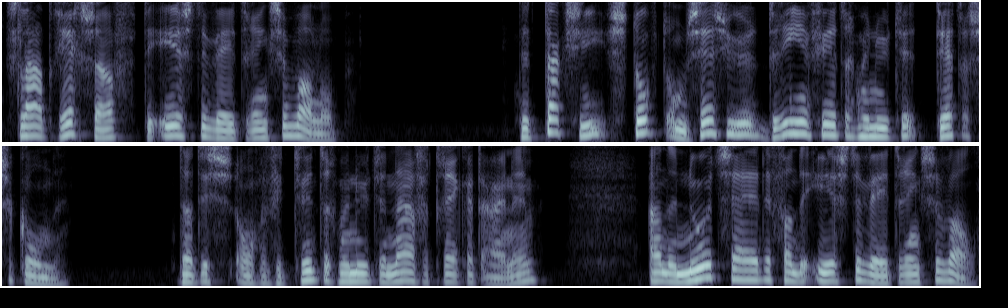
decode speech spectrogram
Slaat rechtsaf de Eerste Weteringse wal op. De taxi stopt om 6 uur 43 minuten 30 seconden. Dat is ongeveer 20 minuten na vertrek uit Arnhem. Aan de noordzijde van de Eerste Weteringse wal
